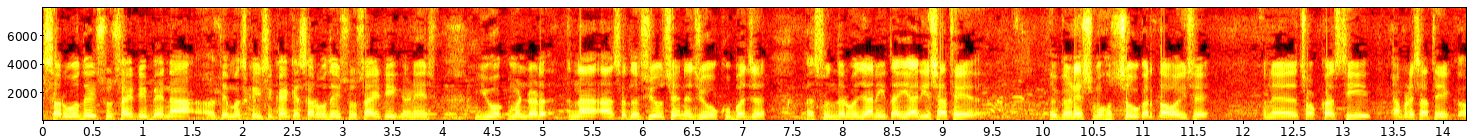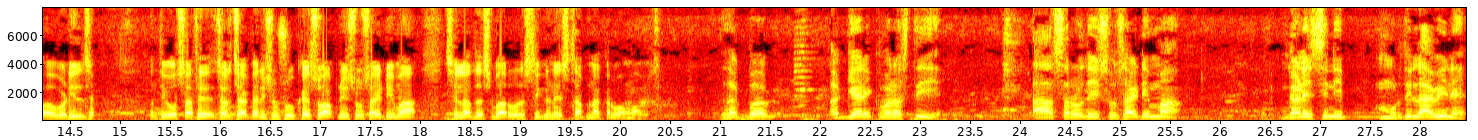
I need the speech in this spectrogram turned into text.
સર્વોદય સોસાયટી બેના તેમજ કહી શકાય કે સર્વોદય સોસાયટી ગણેશ યુવક મંડળના આ સદસ્યો છે ને જેઓ ખૂબ જ સુંદર મજાની તૈયારી સાથે ગણેશ મહોત્સવ કરતા હોય છે. અને ચોક્કસથી આપણે સાથે એક વડીલ છે, તેઓ સાથે ચર્ચા કરીશું. શું કહેશો? આપની સોસાયટીમાં છેલ્લા દસ બાર વર્ષથી ગણેશ સ્થાપના કરવામાં આવે છે. લગભગ અગિયારેક વર્ષથી આ સર્વોદય સોસાયટીમાં ગણેશજીની મૂર્તિ લાવીને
